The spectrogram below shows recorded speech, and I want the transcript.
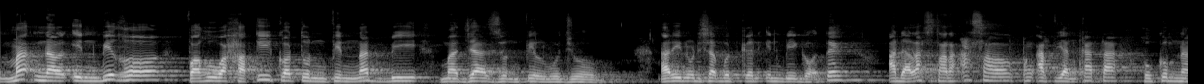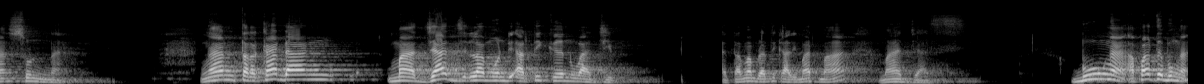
maknal in bigho fahuwa haqiqatun fin nadbi majazun fil wujub. Ari nu disebutkeun in bigho teh adalah secara asal pengertian kata hukumna sunnah. Ngan terkadang majaz lamun diartikan wajib. Etama berarti kalimat ma majaz bunga. Apa itu bunga?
